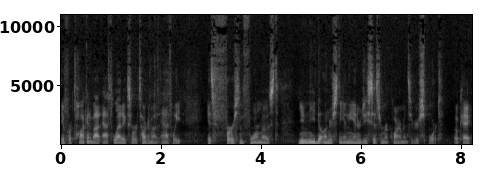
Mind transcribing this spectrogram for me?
if we're talking about athletics or we're talking about an athlete, it's first and foremost you need to understand the energy system requirements of your sport. Okay,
